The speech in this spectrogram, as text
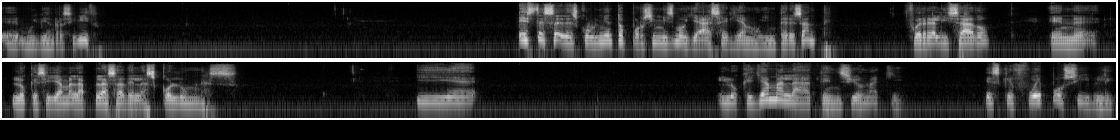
eh, muy bien recibido. Este descubrimiento por sí mismo ya sería muy interesante. Fue realizado en lo que se llama la Plaza de las Columnas. Y eh, lo que llama la atención aquí es que fue posible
